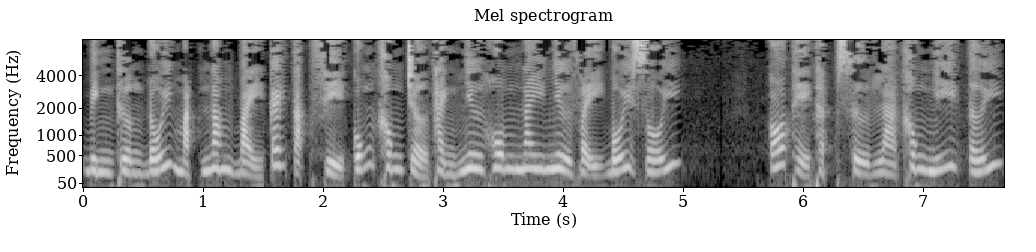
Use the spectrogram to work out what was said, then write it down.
bình thường đối mặt năm bảy cái tặc phỉ cũng không trở thành như hôm nay như vậy bối rối. có thể thật sự là không nghĩ tới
